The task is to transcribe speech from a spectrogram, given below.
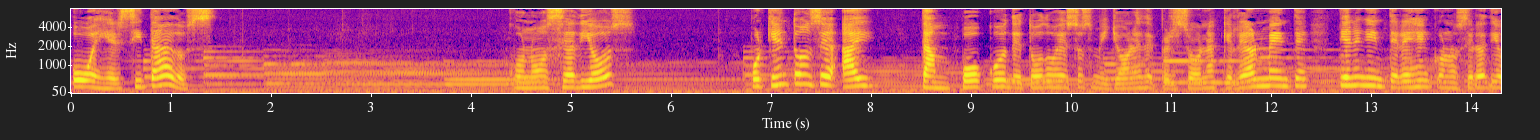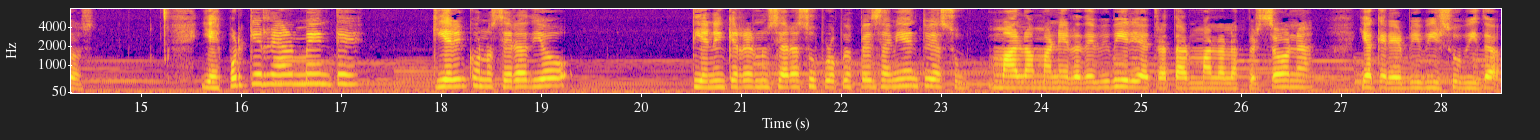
o ejercitados. ¿Conoce a Dios? ¿Por qué entonces hay tan poco de todos esos millones de personas que realmente tienen interés en conocer a Dios? Y es porque realmente quieren conocer a Dios, tienen que renunciar a sus propios pensamientos y a su mala manera de vivir y a tratar mal a las personas y a querer vivir su vida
